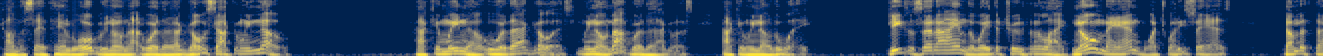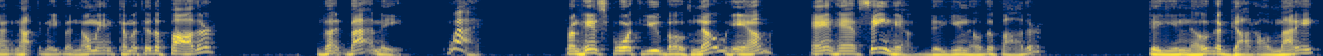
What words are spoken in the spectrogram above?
Thomas saith to him, Lord, we know not where thou goest. How can we know? How can we know where thou goest? We know not where thou goest. How can we know the way? Jesus said, I am the way, the truth, and the life. No man, watch what he says, cometh not to me, but no man cometh to the Father but by me. Why? From henceforth you both know him and have seen him. Do you know the Father? Do you know the God Almighty,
